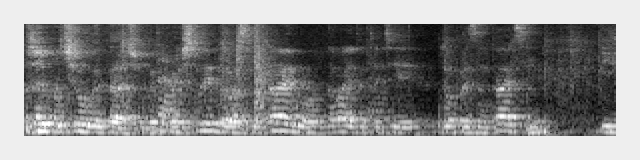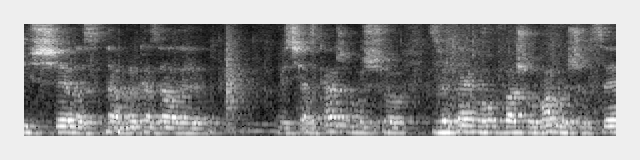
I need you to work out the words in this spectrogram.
вже почули, да, що ви Да. пройшли, ми вас вітаємо. Давайте тоді до презентації. І ще раз, да, ми казали, весь час кажемо, що звертаємо вашу увагу, що це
